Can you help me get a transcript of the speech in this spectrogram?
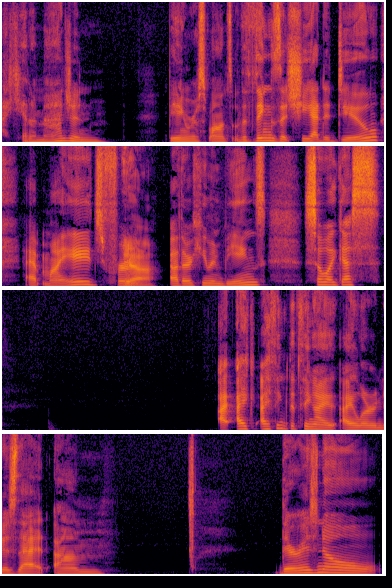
I can't imagine being responsible the things that she had to do at my age for other human beings. So I guess I, I, I think the thing I, I learned is that um, there is no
